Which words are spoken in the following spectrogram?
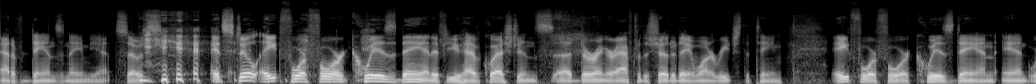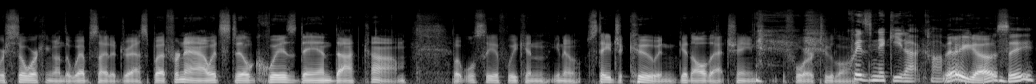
out of Dan's name yet. So it's, it's still 844 Quiz Dan if you have questions uh, during or after the show today and want to reach the team. 844 Quiz Dan, and we're still working on the website address, but for now it's still quizdan.com. But we'll see if we can, you know, stage a coup and get all that changed before too long. Quiznikki.com. There you go. See,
